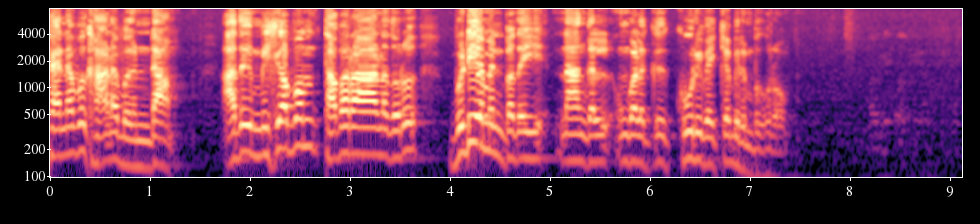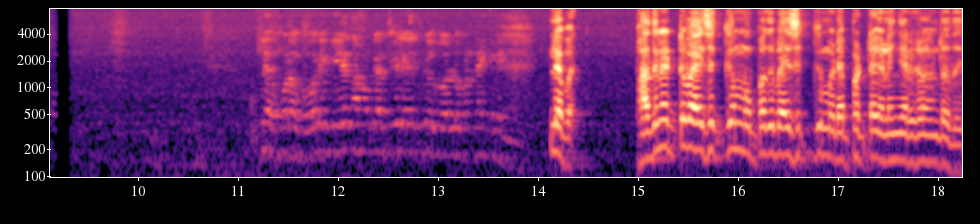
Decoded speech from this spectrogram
கனவு காண வேண்டாம். அது மிகவும் தவறானதொரு விடியம் என்பதை நாங்கள் உங்களுக்கு கூறி வைக்க விரும்புகிறோம். இல்லை பதினெட்டு வயசுக்கும் முப்பது வயசுக்கும் இடைப்பட்ட இளைஞர்கள்ன்றது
